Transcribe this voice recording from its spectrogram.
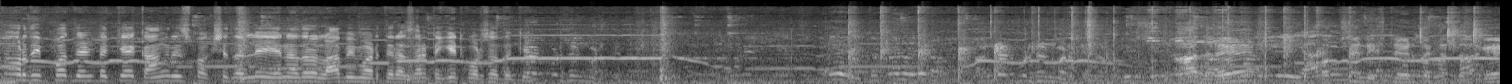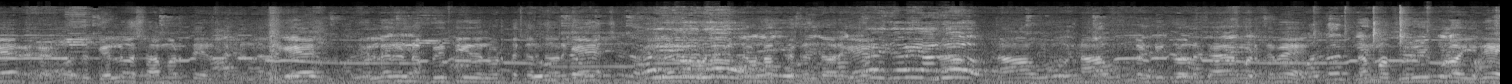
ಸಾವಿರದ ಇಪ್ಪತ್ತೆಂಟಕ್ಕೆ ಕಾಂಗ್ರೆಸ್ ಪಕ್ಷದಲ್ಲಿ ಏನಾದರೂ ಲಾಬಿ ಮಾಡ್ತೀರಾ ಸರ್, ಟಿಕೆಟ್ ಕೊಡ್ಸೋದಕ್ಕೆ? ಆದರೆ ಪಕ್ಷ ನಿಷ್ಠೆ ಇರ್ತಕ್ಕಂಥವ್ರಿಗೆ ಮತ್ತು ಗೆಲ್ಲುವ ಸಾಮರ್ಥ್ಯ ಇರ್ತಕ್ಕಂಥವ್ರಿಗೆ, ಎಲ್ಲರನ್ನ ಪ್ರೀತಿಯಿಂದ ನೋಡ್ತಕ್ಕಂಥವ್ರಿಗೆ ಎಲ್ಲರೂ ಹೋಗ್ತಕ್ಕಂಥವ್ರಿಗೆ ನಾವು ನಾವು ಖಂಡಿತವಾಗ್ಲೂ ಸಹಾಯ ಮಾಡ್ತೇವೆ. ನಮ್ಮ ಗುರಿ ಕೂಡ ಇದೆ.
